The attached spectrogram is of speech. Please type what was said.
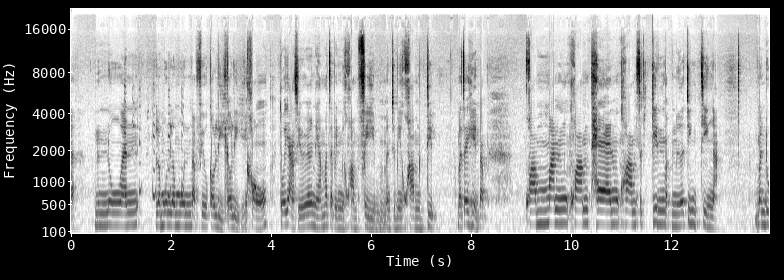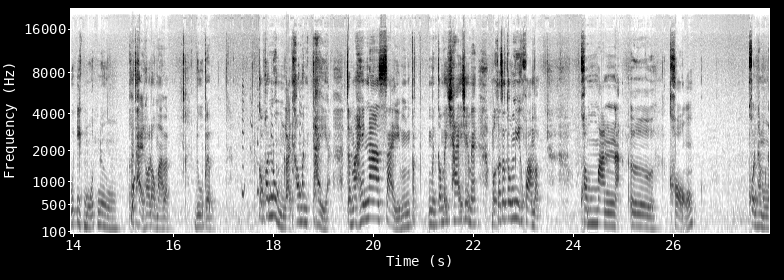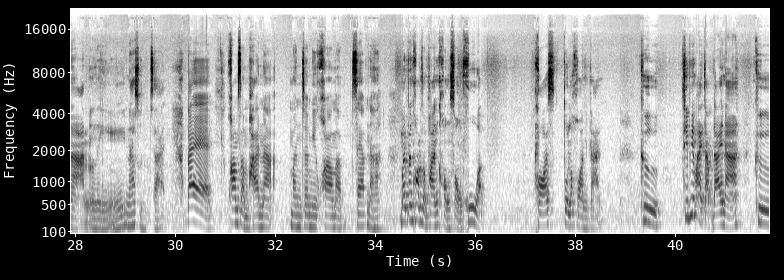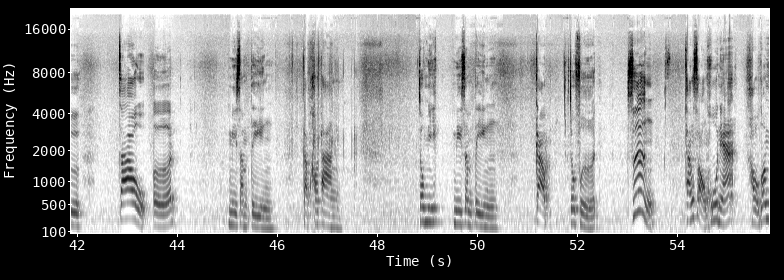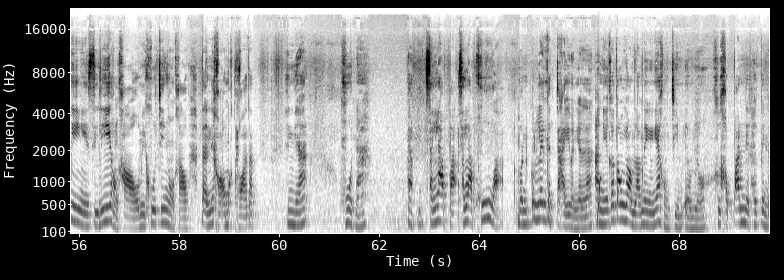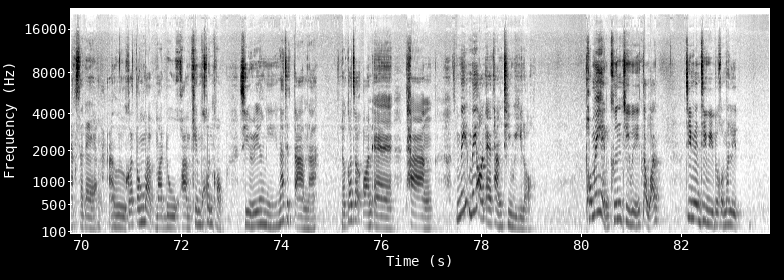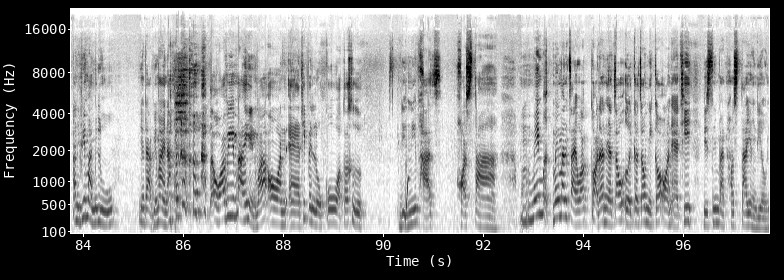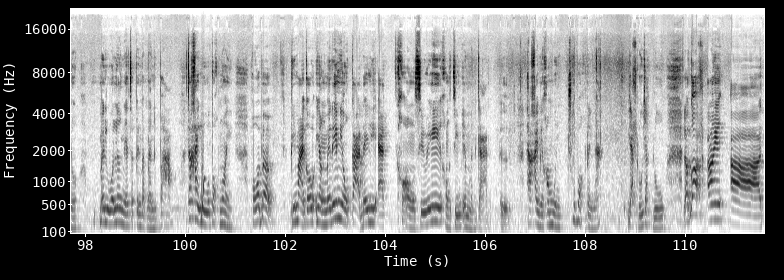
นวลๆละมุนละมุนแบบฟิลเกาหลีเกาหลี ของตัวอย่างซีรีส์เรื่องนี้ยมันจะเป็นมีความฟิล์มมันจะมีความดิบ มันจะเห็นแบบความมันความแทน ความสกินแบบเนื้อจริง ๆอะ่ะมันดูอีกมูดหนึ่งคือถ่ายทอดออกมาแบบ ดูแบบ ก็พ่อหนุ่มร้านข้าวมันไก่อะจะมาให้หน้าใสมันมันก็ไม่ใช่ใช่ไหมมันก็จะต้องมีความแบบความมันอะ เออของ คนทำงานอะไรอย่างงี้น่าสนใจ แต่ความสัมพันธ์อะมันจะมีความแบบแซบนะ มันเป็นความสัมพันธ์ของสองคู่อะ cross ตัวละครกัน คือที่พี่หมายจับได้นะ คือเจ้าเอิร์ธมีซัมติงกับข้าวตัง เจ้ามิกมีซัมติงกับเจ้าเฟิร์สซึ่งทั้งสองคู่เนี้ย เขาก็มีซีรีส์ของเขา มีคู่จิ้นของเขา แต่นี่เขาเอามาคลอสแบบ อย่างเงี้ย โหดนะ แบบสลับอะสลับคู่อะมันก็เล่นกระจายเหมือนกันนะ อันนี้ก็ต้องยอมรับในแง่ของจีมเอมเนาะ คือเขาปั้นเด็กให้เป็นนักแสดงอะเออ ก็ต้องแบบมาดูความเข้มข้นของซีรีส์เรื่องนี้ น่าติดตามนะ แล้วก็จะออนแอร์ทาง ไม่ไม่ออนแอร์ทางทีวีหรอ เพราะไม่เห็นขึ้นทีวี แต่ว่าจีเมนทีวีเป็นคนผลิต อันนี้พี่หมายไม่รู้ อย่าด่าพี่หมายนะ แต่ว่าพี่หมายเห็นว่าออนแอร์ที่เป็นโลโก้ก็คือดิสนีย์พัสฮอสตาไม่ไม่มั่นใจว่าก่อนหน้าเนี้ยเจ้าเอิร์ธกับเจ้ามิกก็ออนแอร์ที่ดิสนีย์บัตฮอสตาอย่างเดียวเนอะไม่รู้ว่าเรื่องเนี้ยจะเป็นแบบนั้นหรือเปล่า ถ้าใครรู้บอกหน่อย เพราะว่าแบบพี่หมายก็ยังไม่ได้มีโอกาสได้รีแอคของซีรีส์ของจิมเอ็มเหมือนกันเออถ้าใครมีข้อมูลช่วยบอกเลยนะ อยากรู้อยากรู้ แล้วก็เอา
